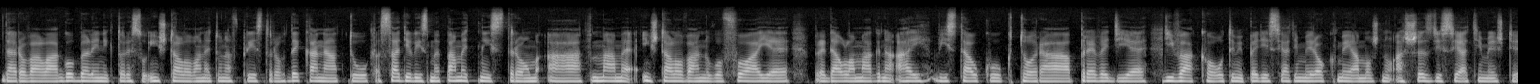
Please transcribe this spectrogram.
darovala gobeliny, ktoré sú inštalované tu na v priestoroch dekanátu. Sadili sme pamätný strom a máme inštalovanú vo foaje pre Daula Magna aj výstavku, ktorá prevedie divákov tými 50 rokmi a možno až 60 ešte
